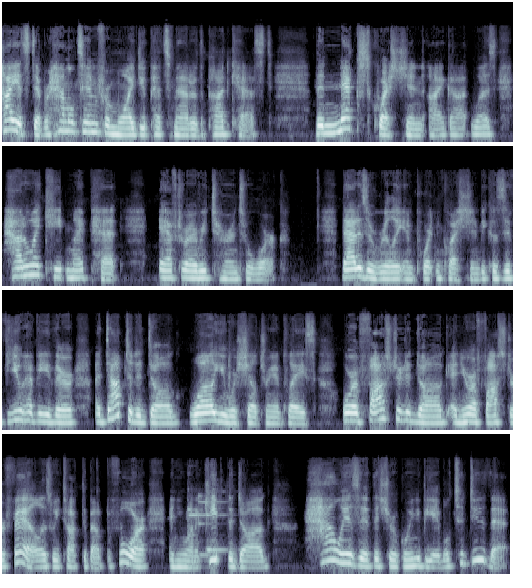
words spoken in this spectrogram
Hi, it's Deborah Hamilton from Why Do Pets Matter, the podcast. The next question I got was How do I keep my pet after I return to work? That is a really important question because if you have either adopted a dog while you were sheltering in place or have fostered a dog and you're a foster fail, as we talked about before, and you want to keep the dog, how is it that you're going to be able to do that?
